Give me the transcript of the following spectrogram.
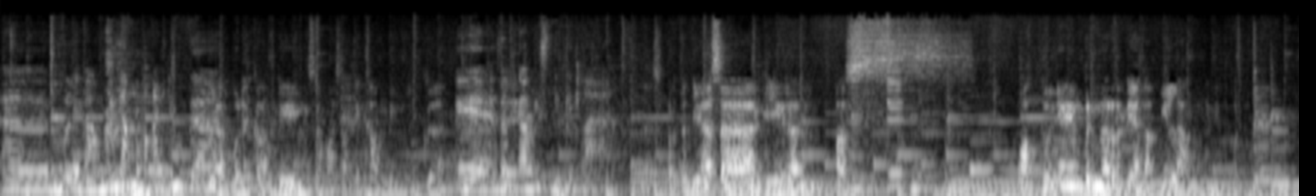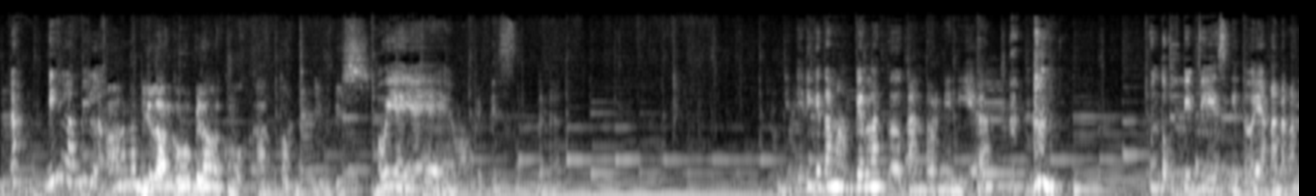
eh, gulai kambing, aku makan juga. ya gulai kambing sama sate kambing juga Iya, sate kambing sedikit lah. Nah, seperti biasa giliran pas waktunya yang benar dia nggak bilang gitu Ah, bilang bilang. mana bilang kamu bilang aku mau ke kantor mau pipis Oh iya iya iya, iya, mau pipis, benar. Ya, Jadi kita mampirlah ke kantornya dia untuk pipis gitu ya karena kan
